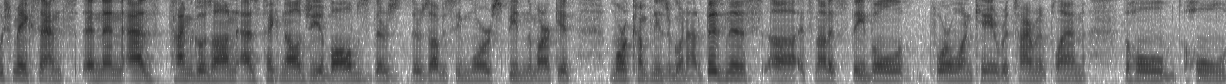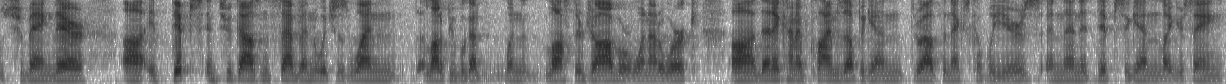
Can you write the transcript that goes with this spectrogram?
which makes sense. And then as time goes on, as technology evolves, there's there's obviously more speed in the market. More companies are going out of business. Uh, it's not as stable. 401k retirement plan, the whole whole shebang there. Uh, it dips in 2007, which is when a lot of people got when lost their job or went out of work. Uh, then it kind of climbs up again throughout the next couple of years, and then it dips again, like you're saying,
